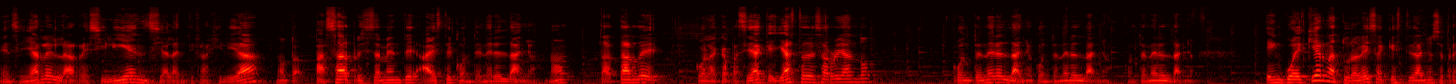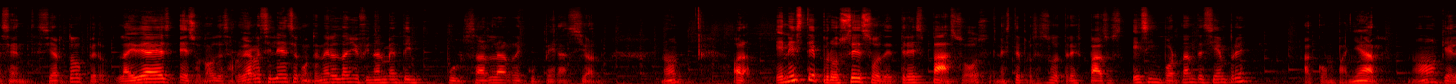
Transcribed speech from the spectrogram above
enseñarle la resiliencia, la antifragilidad, ¿no? pasar precisamente a este contener el daño. ¿no? Tratar de, con la capacidad que ya está desarrollando, contener el daño, contener el daño, contener el daño. En cualquier naturaleza que este daño se presente, ¿cierto? Pero la idea es eso, ¿no? Desarrollar resiliencia, contener el daño y finalmente impulsar la recuperación. Ahora, en este proceso de tres pasos, en este proceso de tres pasos, es importante siempre acompañar, ¿no? Que,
